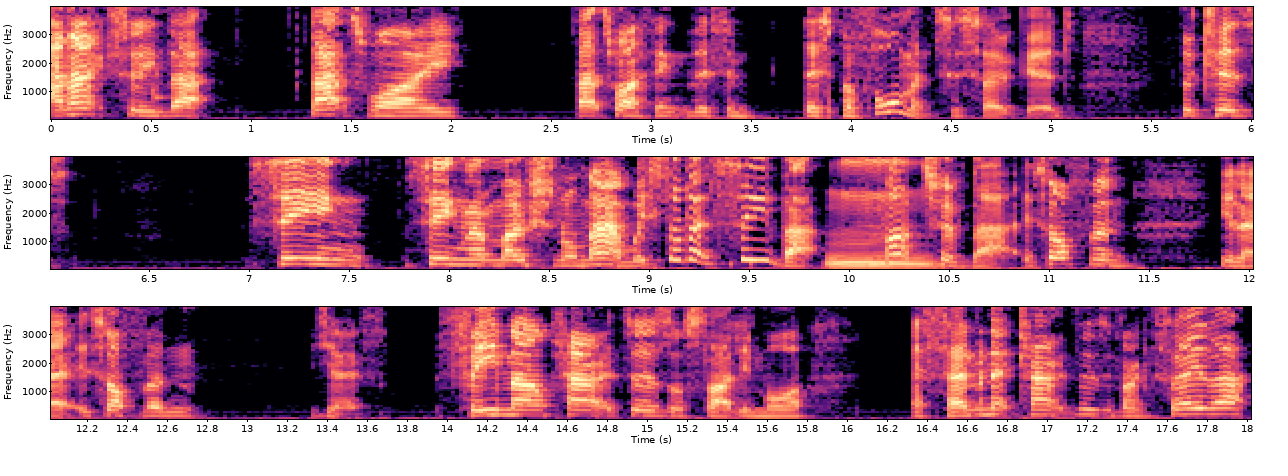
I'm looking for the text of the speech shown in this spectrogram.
and actually that that's why that's why I think this this performance is so good because seeing seeing an emotional man we still don't see that mm. much of that. It's often you know it's often you know female characters or slightly more effeminate characters if I can say that.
